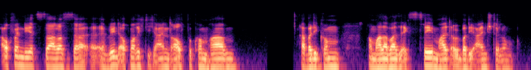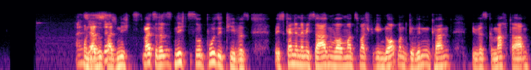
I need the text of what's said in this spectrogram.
auch wenn die jetzt da, was ist ja erwähnt, auch mal richtig einen drauf bekommen haben, aber die kommen normalerweise extrem halt über die Einstellung. Und das ist halt nichts, weißt du, das ist nichts so Positives. Ich kann dir nämlich sagen, warum man zum Beispiel gegen Dortmund gewinnen kann, wie wir es gemacht haben,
